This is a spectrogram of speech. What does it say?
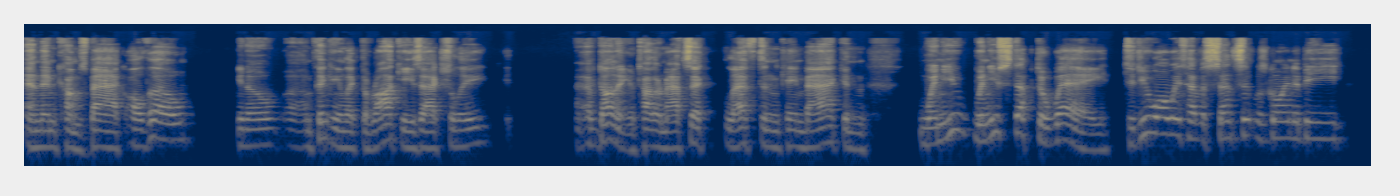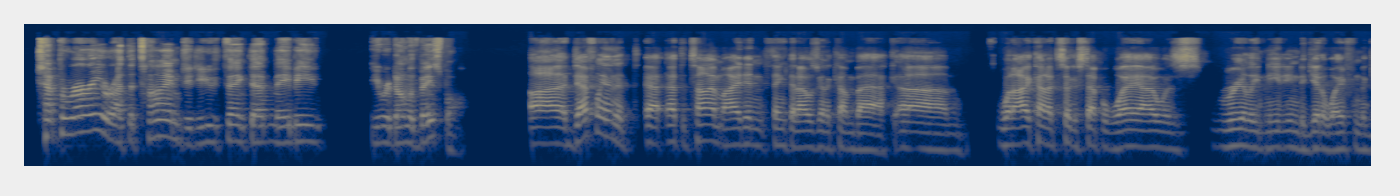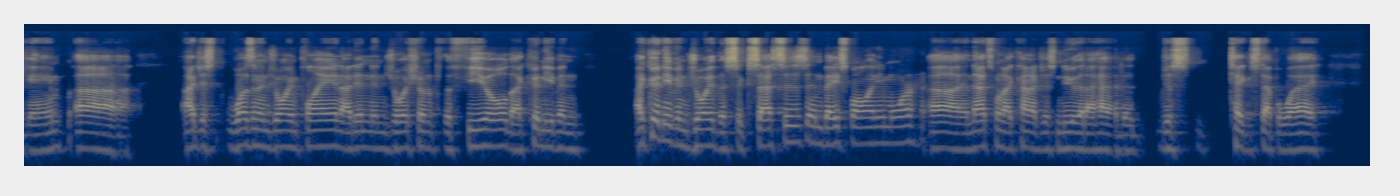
and then comes back. Although, you know, uh, I'm thinking like the Rockies actually have done it. You know, Tyler Matzek left and came back, and when you when you stepped away, did you always have a sense it was going to be temporary, or at the time, did you think that maybe you were done with baseball? Uh, definitely the, at, the time, I didn't think that I was going to come back. Um, when I kind of took a step away, I was really needing to get away from the game. Uh, I just wasn't enjoying playing. I didn't enjoy showing up to the field. I couldn't even I couldn't even enjoy the successes in baseball anymore. Uh, and that's when I kind of just knew that I had to just take a step away.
